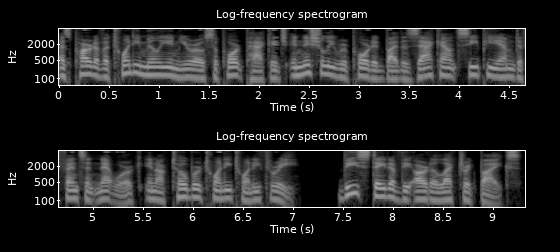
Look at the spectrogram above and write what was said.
as part of a 20 million euro support package initially reported by the Xaccount CPM Defensant Network in October 2023. These state-of-the-art electric bikes,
